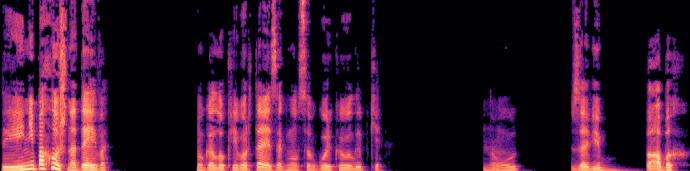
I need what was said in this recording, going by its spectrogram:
«Ты не похож на Дэйва!» Уголок его рта изогнулся в горькой улыбке. «Ну, зови Бабах».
